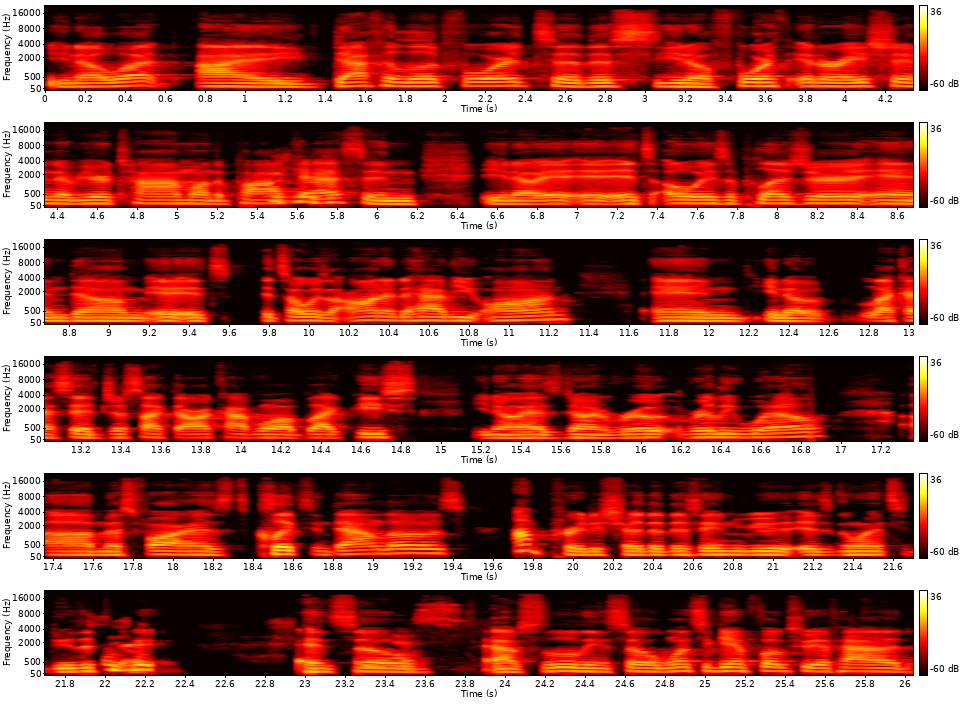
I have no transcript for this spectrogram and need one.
you know what? I definitely look forward to this, you know, fourth iteration of your time on the podcast. and, you know, it, it's always a pleasure and um, it, it's it's always an honor to have you on. And, you know, like I said, just like the Archive of Black piece, you know, has done re- really well um, as far as clicks and downloads, I'm pretty sure that this interview is going to do the same. And so, yes. absolutely. And so, once again, folks, we have had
